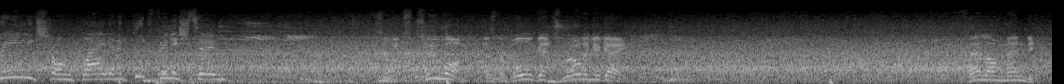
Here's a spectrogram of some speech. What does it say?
Really strong play and a good finish too. So it's 2-1 as the ball gets rolling again. Ferland Mendy.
